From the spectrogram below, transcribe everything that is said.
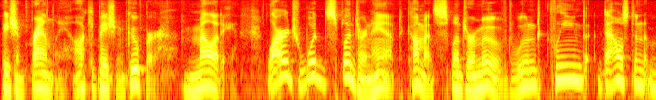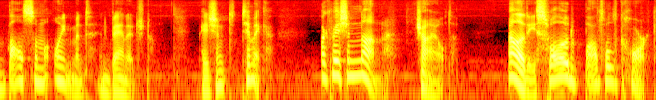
Patient Branley. Occupation Cooper. Melody. Large wood splinter in hand. Comments. Splinter removed. Wound cleaned. Doused in balsam ointment and bandaged. Patient Timic. Occupation None. Child. Melody. Swallowed bottled cork.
